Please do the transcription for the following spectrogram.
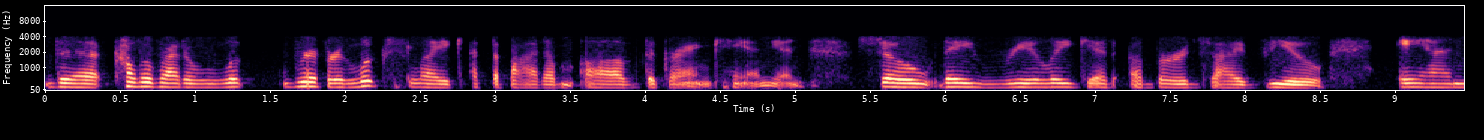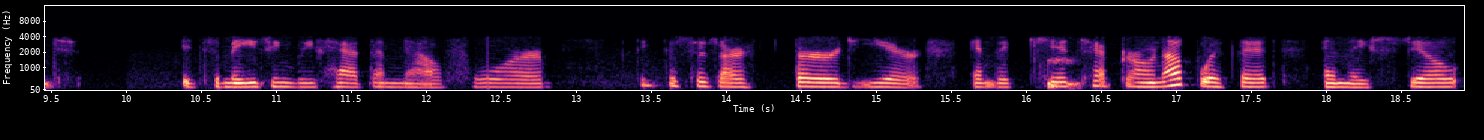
the Colorado look, River looks like at the bottom of the Grand Canyon. So they really get a bird's eye view. And it's amazing we've had them now for I think this is our third year and the kids mm-hmm. have grown up with it and they still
